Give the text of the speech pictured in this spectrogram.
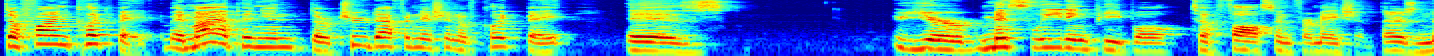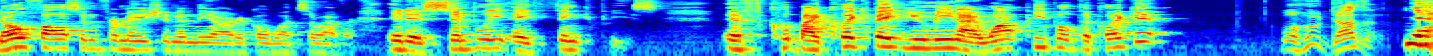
Define clickbait. In my opinion, the true definition of clickbait is you're misleading people to false information. There's no false information in the article whatsoever. It is simply a think piece. If by clickbait you mean I want people to click it, Well, who doesn't? yeah,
